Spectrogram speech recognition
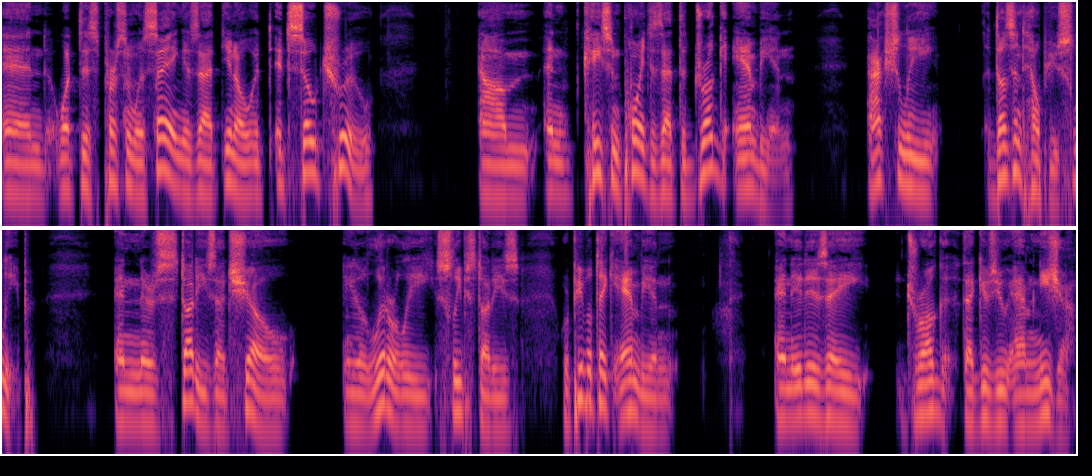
And what this person was saying is that, you know, it, it's so true. Um, and case in point is that the drug Ambien actually doesn't help you sleep. And there's studies that show, you know, literally sleep studies where people take Ambien and it is a drug that gives you amnesia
